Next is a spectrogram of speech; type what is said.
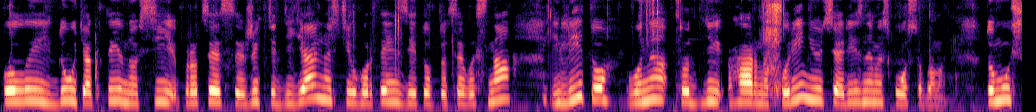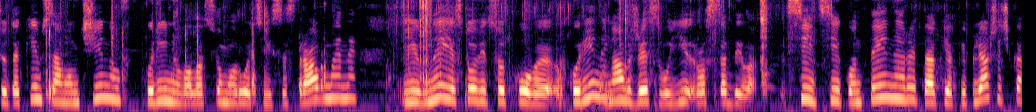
коли йдуть активно всі процеси життєдіяльності у гортензії, тобто це весна і літо, вона тоді гарно вкорінюється різними способами. Тому що таким самим чином вкорінювала в цьому році і сестра в мене, і в неї 100% вкорінення вона вже свої розсадила. Всі ці контейнери, так як і пляшечка,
